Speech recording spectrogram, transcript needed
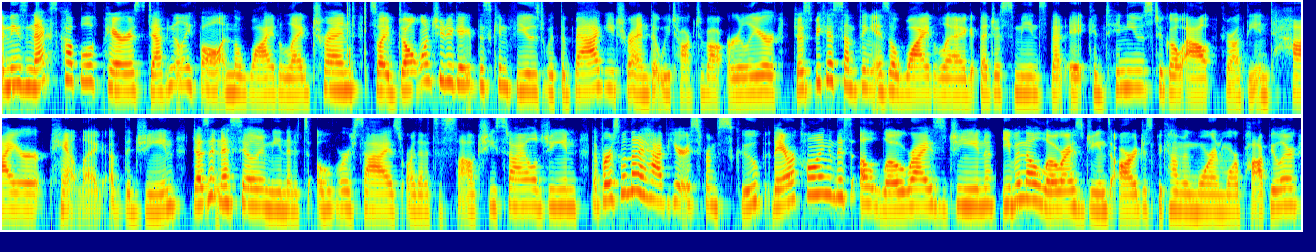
And these next couple of pairs definitely fall in the wide leg trend. So I don't want you to get this confused with the baggy trend that we talked about earlier. Just because something is a wide leg, that just means that it continues to go out throughout the entire pant leg of the jean. Doesn't necessarily mean that it's oversized or that it's a slouchy style jean. The first one that I have here is from Scoop. They are calling this a low-rise jean. Even though low-rise jeans are just becoming more and more popular,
